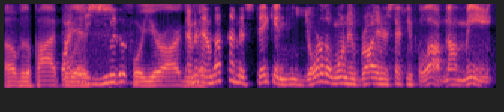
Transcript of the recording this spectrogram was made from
of the populace you the, for your argument? I mean, argument? unless I'm mistaken, you're the one who brought intersex people up, not me.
